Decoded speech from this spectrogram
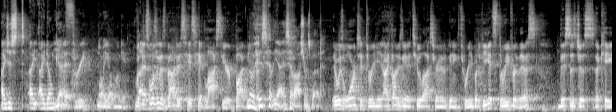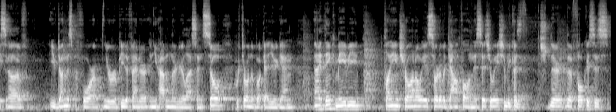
I just I, I don't He get got it. Three? No, he got one game. But this wasn't as bad as his hit last year. But No, his hit. Yeah, his hit last year was bad. It was warranted three. I thought he was going to get two last year, ended up getting three. But if he gets three for this, this is just a case of you've done this before, you're a repeat offender, and you haven't learned your lesson. So we're throwing the book at you again. And I think maybe playing in Toronto is sort of a downfall in this situation because their the focus is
